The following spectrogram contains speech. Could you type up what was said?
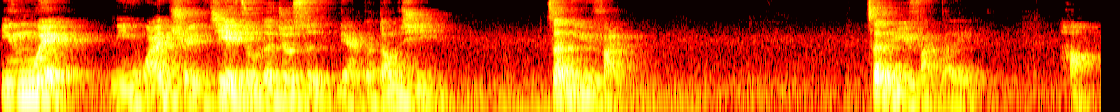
因为你完全借助的就是两个东西，正与反，正与反而已。好，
